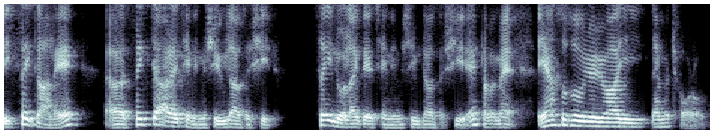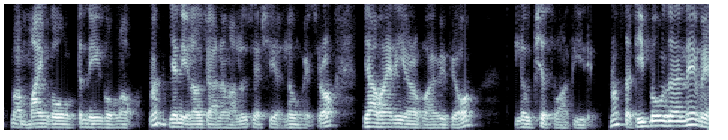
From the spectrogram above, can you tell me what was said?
ဒီစိတ်ကလည်းအဲစိတ်ကြတဲ့အချိန်တွေမရှိဘူးလားဆိုရှိတယ်။ စိတ်လိုလိုက်တဲ့အချိန်တွေမရှိဘူးလားဆိုရှိတယ်။ဒါပေမဲ့အရင်ဆိုးဆိုးရွားရွားကြီးလည်းမချော်တော့ဘူး။မိုင်းကုန်းတနေကုန်းတော့နော်။ညနေလောက်ကြာနေမှာလို့ဆက်ရှိရလုံးမယ်ဆိုတော့ညပိုင်းလေးရောဘာပဲပြောလှုပ်ဖြစ်သွားသေးတယ်เนาะဆိုတော့ဒီပုံစံနဲ့ပဲ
